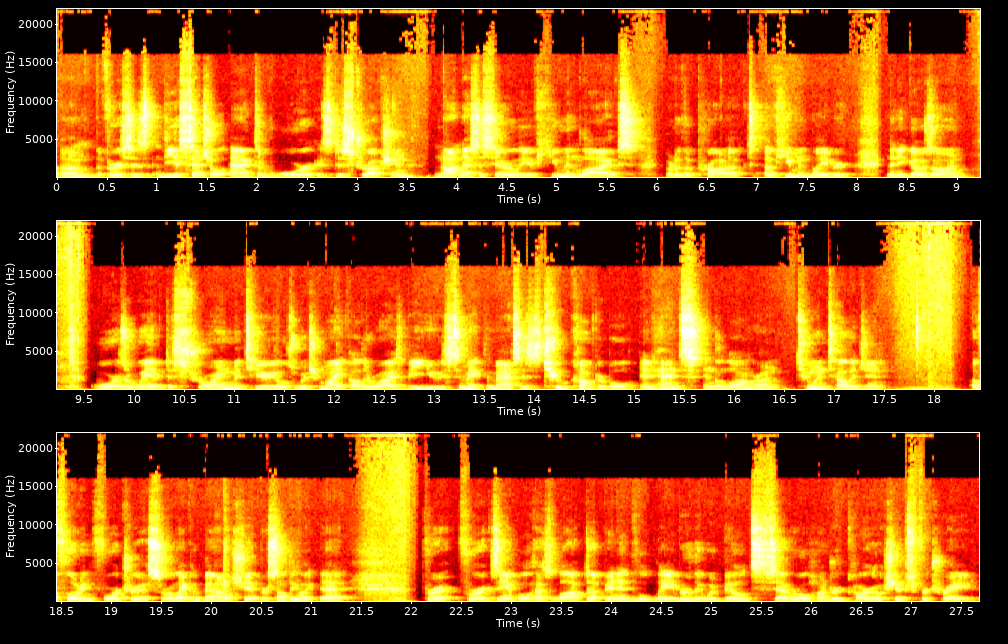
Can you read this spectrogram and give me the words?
Um, the first is The essential act of war is destruction, not necessarily of human lives, but of the product of human labor. And then he goes on War is a way of destroying materials which might otherwise be used to make the masses too comfortable and hence, in the long run, too intelligent a floating fortress or like a battleship or something like that for for example has locked up in it the labor that would build several hundred cargo ships for trade.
